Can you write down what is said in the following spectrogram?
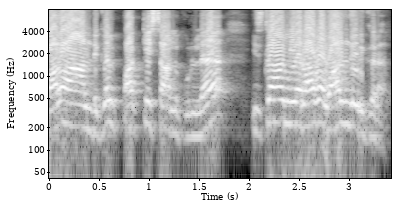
பல ஆண்டுகள் பாகிஸ்தானுக்குள்ள இஸ்லாமியராக வாழ்ந்து இருக்கிறார்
